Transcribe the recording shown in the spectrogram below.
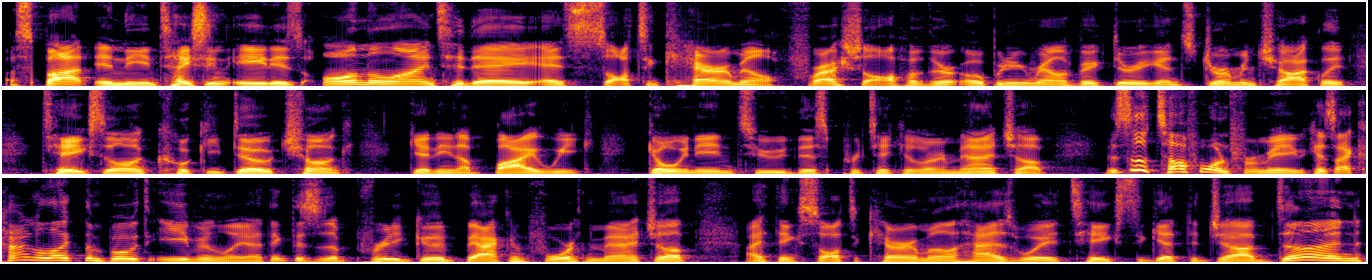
A spot in the enticing eight is on the line today as Salted Caramel, fresh off of their opening round victory against German Chocolate, takes on Cookie Dough Chunk, getting a bye week going into this particular matchup. This is a tough one for me because I kind of like them both evenly. I think this is a pretty good back and forth matchup. I think Salted Caramel has what it takes to get the job done.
